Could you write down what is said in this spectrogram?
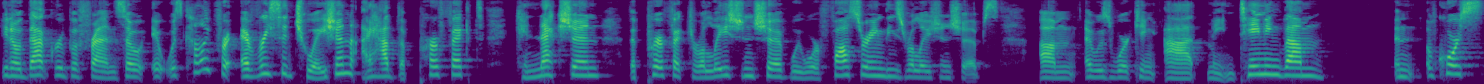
you know, that group of friends. So it was kind of like for every situation, I had the perfect connection, the perfect relationship. We were fostering these relationships. Um, I was working at maintaining them. And of course,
